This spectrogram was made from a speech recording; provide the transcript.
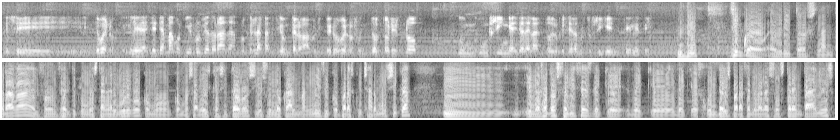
que se. Que bueno, le, le, llamamos Mi Rubia Dorada porque es la canción que lo abre, pero bueno, es un Doctor Snob, un, un single de adelanto de lo que será nuestro siguiente LP. Uh -huh. Euritos la entrada, el Forum Celticum está en el Burgo, como, como sabéis casi todos, y es un local magnífico para escuchar música. Y, y nosotros felices de que, de, que, de que os juntéis para celebrar esos 30 años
